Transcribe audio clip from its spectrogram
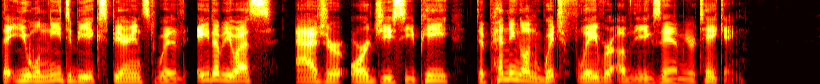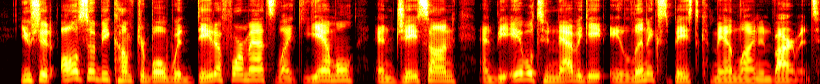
that you will need to be experienced with AWS, Azure, or GCP, depending on which flavor of the exam you're taking. You should also be comfortable with data formats like YAML and JSON and be able to navigate a Linux based command line environment.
